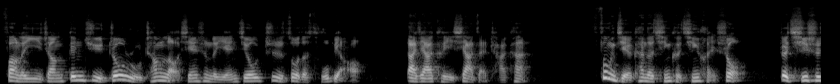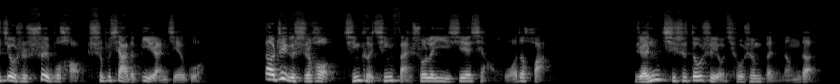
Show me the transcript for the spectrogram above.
放了一张根据周汝昌老先生的研究制作的图表，大家可以下载查看。凤姐看到秦可卿很瘦，这其实就是睡不好、吃不下的必然结果。到这个时候，秦可卿反说了一些想活的话。人其实都是有求生本能的，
